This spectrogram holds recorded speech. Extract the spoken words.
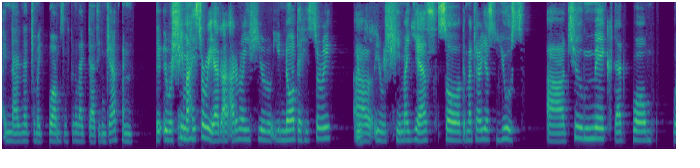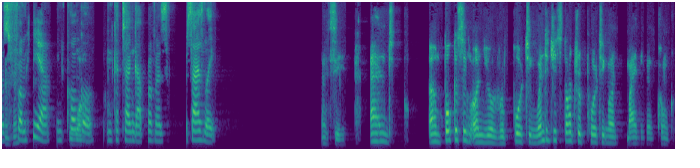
to make bombs something like that in japan the hiroshima history i, I don't know if you you know the history yes. uh hiroshima yes so the materials used uh to make that bomb was mm-hmm. from here in congo wow. in katanga province precisely i see and um, focusing on your reporting, when did you start reporting on mining in Congo?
